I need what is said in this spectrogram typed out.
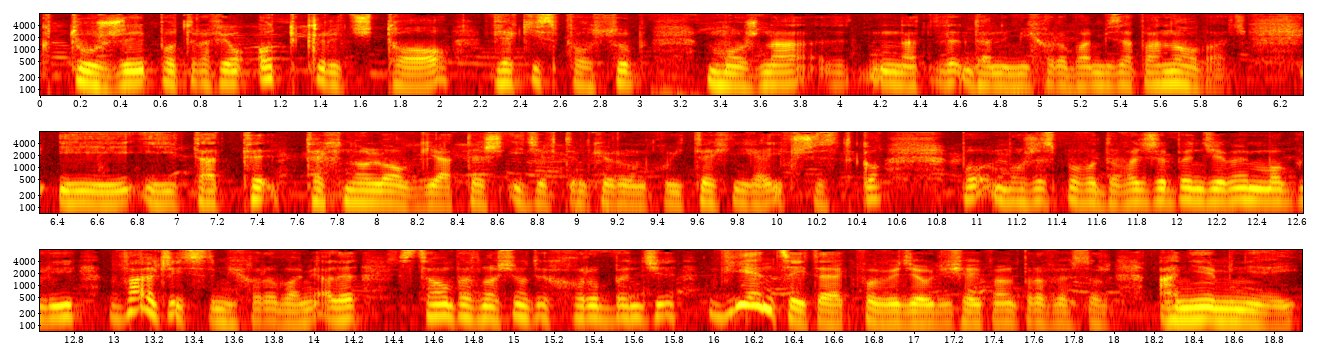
którzy potrafią odkryć to, w jaki sposób można nad danymi chorobami zapanować. I, i ta te technologia też idzie w tym kierunku i technika i wszystko bo może spowodować, że będziemy mogli walczyć z tymi chorobami, ale z całą pewnością tych chorób będzie więcej, tak jak powiedział dzisiaj pan profesor, a nie mniej,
